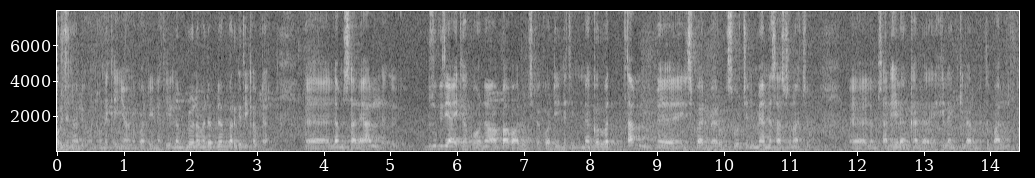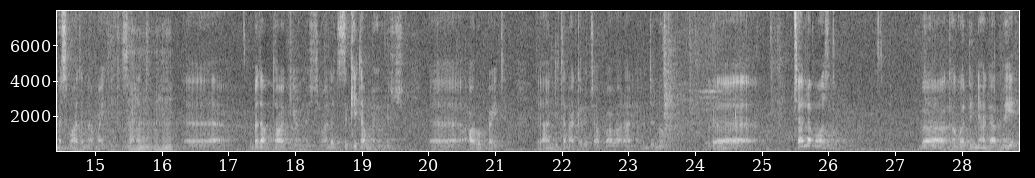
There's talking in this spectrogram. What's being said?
original የሆነ እውነተኛ የሆነ ጓደኝነት የለም ብሎ ለመደምደም በእርግጥ ይከብዳል። ለምሳሌ ያህል ብዙ ጊዜ አይተህ ከሆነ አባባሎች ለጓደኝነት የሚነገሩ በጣም inspire የሚያደርጉ ሰዎችን የሚያነሳሱ ናቸው። ለምሳሌ ሄለን ኪለር የምትባል መስማትና ማየት የተሳናት በጣም ታዋቂ የሆነች ማለት ስኬታማ የሆነች አውሮፓዊት አንድ የተናገረች አባባል አለ። ምንድን ነው? ጨለማ ውስጥ ከጓደኛ ጋር መሄድ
